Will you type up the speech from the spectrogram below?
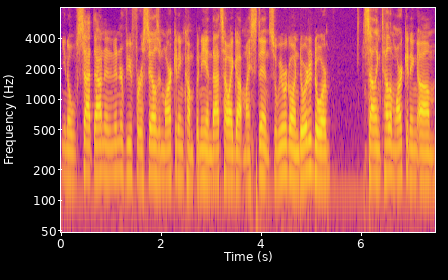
you know, sat down in an interview for a sales and marketing company, and that's how I got my stint. So we were going door to door, selling telemarketing um,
